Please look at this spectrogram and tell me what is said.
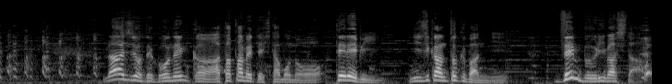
ラジオで5年間温めてきたものをテレビ2時間特番に全部売りました。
